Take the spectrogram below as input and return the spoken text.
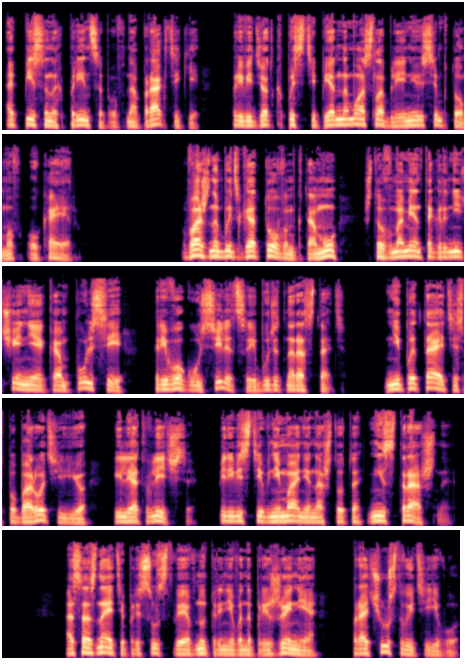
описанных принципов на практике приведет к постепенному ослаблению симптомов ОКР. Важно быть готовым к тому, что в момент ограничения компульсии тревога усилится и будет нарастать. Не пытайтесь побороть ее или отвлечься, перевести внимание на что-то не страшное. Осознайте присутствие внутреннего напряжения, прочувствуйте его.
